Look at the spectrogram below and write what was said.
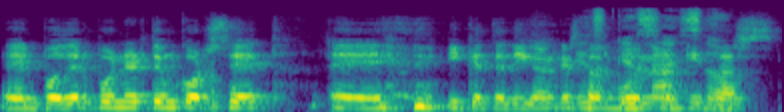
El poder ponerte un corset eh, y que te digan que estás buena, quizás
